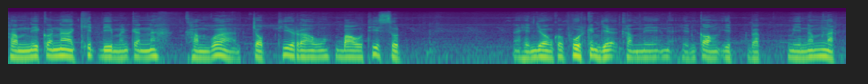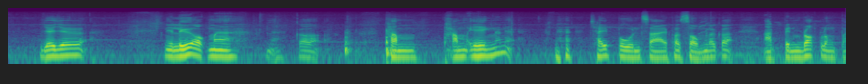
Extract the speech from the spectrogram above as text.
คำนี้ก็น่าคิดดีเหมือนกันนะคำว่าจบที่เราเบาที่สุด เห็นโยมก็พูดกันเยอะคำนี้เนี่ยเห็นกองอิฐแบบมีน้ำหนัก เยอะๆนี่ลื้อออกมานะก็ทำทำเองนะเนี่ยใช้ปูนทรายผสมแล้วก็อัดเป็นบล็อกลงไป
